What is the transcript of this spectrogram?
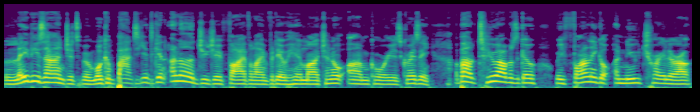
Ladies and gentlemen, welcome back to yet again another GTA 5 online video here on my channel, I'm Corey is Crazy. About two hours ago, we finally got a new trailer out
